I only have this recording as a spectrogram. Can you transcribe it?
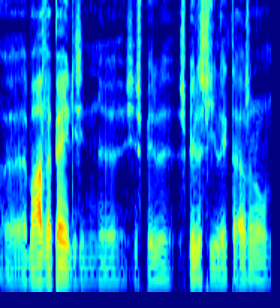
øh, er meget verbal i sin, øh, sin spille, spillestil. Ikke? Der er jo sådan nogle,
